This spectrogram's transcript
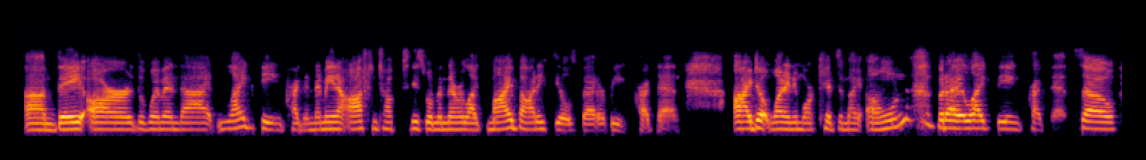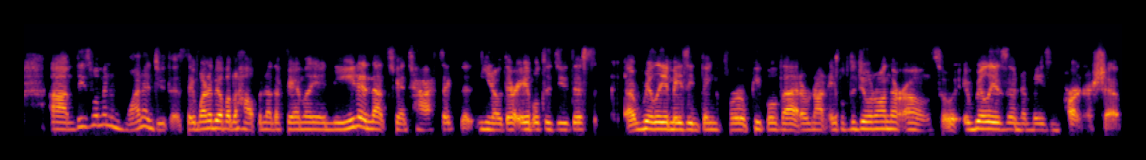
Um, they are the women that like being pregnant. I mean, I often talk to these women, they're like, my body feels better being pregnant. I don't want any more kids of my own, but I like being pregnant. So um, these women want to do this. They want to be able to help another family in need. And that's fantastic that, you know, they're able to do this, a really amazing thing for people that are not able to do it on their own. So it really is an amazing partnership.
